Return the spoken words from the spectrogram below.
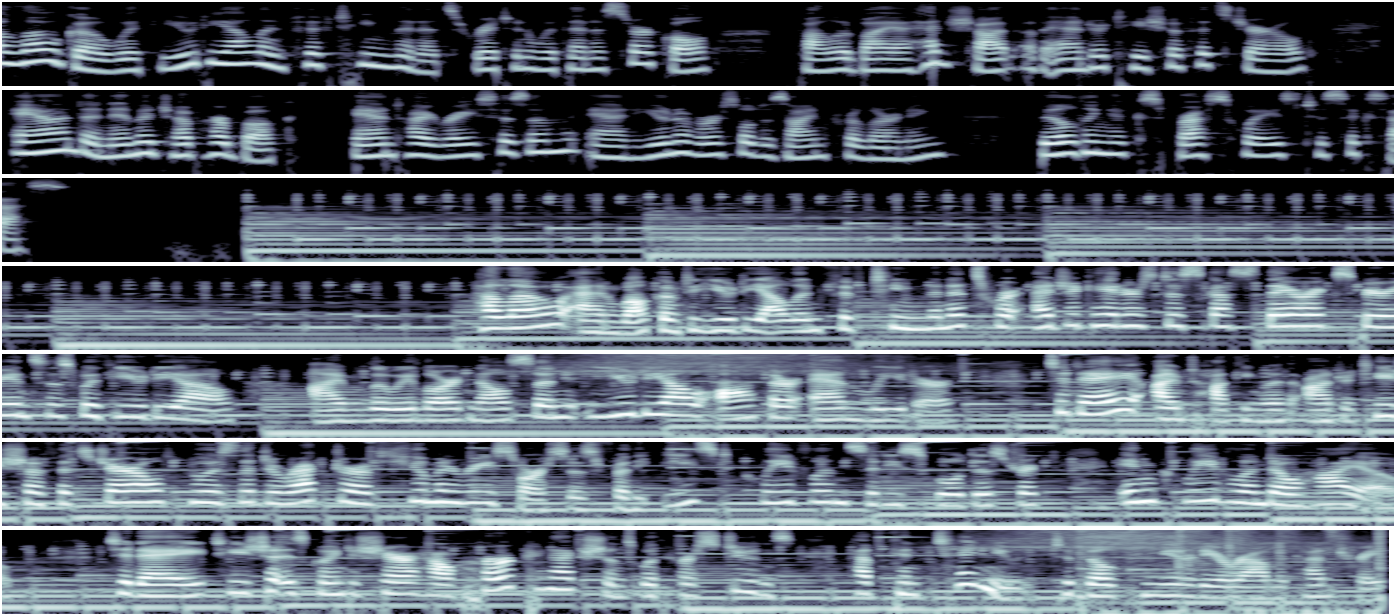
A logo with UDL in 15 minutes written within a circle, followed by a headshot of Andretesha Fitzgerald, and an image of her book, Anti Racism and Universal Design for Learning Building Expressways to Success. Hello, and welcome to UDL in 15 Minutes, where educators discuss their experiences with UDL. I'm Loui Lord Nelson, UDL author and leader. Today, I'm talking with Andretesha Fitzgerald, who is the Director of Human Resources for the East Cleveland City School District in Cleveland, Ohio. Today, Tisha is going to share how her connections with her students have continued to build community around the country.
